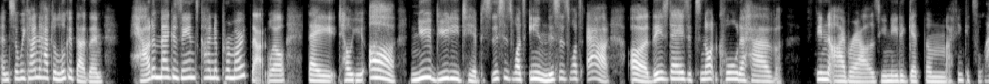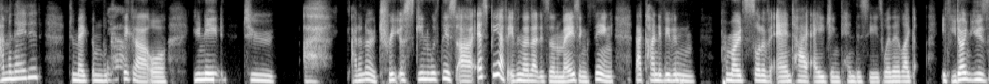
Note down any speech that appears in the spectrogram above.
And so we kind of have to look at that then. How do magazines kind of promote that? Well, they tell you, oh, new beauty tips. This is what's in, this is what's out. Oh, these days it's not cool to have thin eyebrows. You need to get them, I think it's laminated to make them look yeah. thicker, or you need to, uh, I don't know, treat your skin with this uh, SPF, even though that is an amazing thing. That kind of even promotes sort of anti-aging tendencies where they're like if you don't use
